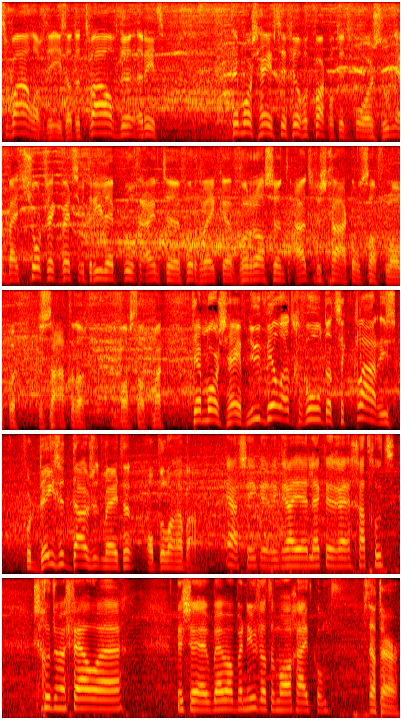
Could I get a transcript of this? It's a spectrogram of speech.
twaalfde is dat. De twaalfde rit. Termors heeft veel gekwakkeld in het voorseizoen. En bij het shorttrack werd ze met de relayploeg eind vorige week verrassend uitgeschakeld. Afgelopen zaterdag was dat. Maar Termors heeft nu wel het gevoel dat ze klaar is voor deze duizend meter op de lange baan. Ja, zeker. Ik rij lekker, gaat goed. Is goed in mijn vel. Dus ik ben wel benieuwd wat er morgen uitkomt. Is dat er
